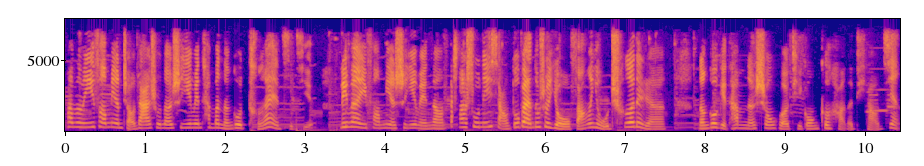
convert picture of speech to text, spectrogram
她们一方面找大叔呢，是因为他们能够疼爱自己；另外一方面是因为呢，大叔你想多半都是有房有车的人，能够给他们的生活提供更好的条件。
